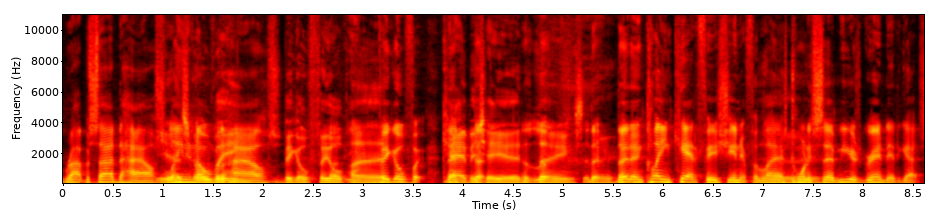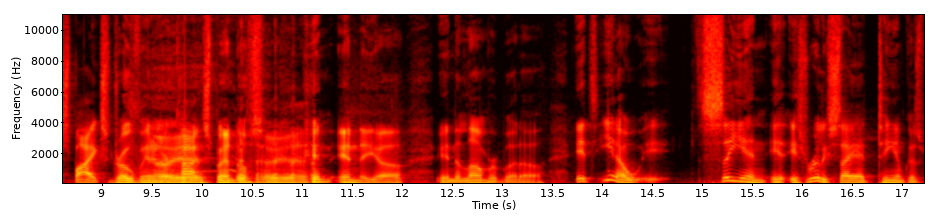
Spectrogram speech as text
right beside the house, Yeah, leaning over the house. big old field pine, Big old fi- cabbage they- head and look, things in They, they done clean catfish in it for the last Yeah. twenty seven years. Granddaddy got spikes drove in it Oh, or yeah. cotton spindles Oh, in, in the uh, in the lumber. But uh, it's you know it, seeing it, it's really sad, Tim, because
